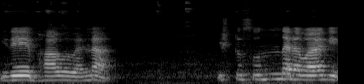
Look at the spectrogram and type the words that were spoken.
ಇದೇ ಭಾವವನ್ನು ಇಷ್ಟು ಸುಂದರವಾಗಿ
